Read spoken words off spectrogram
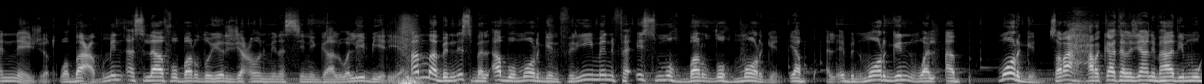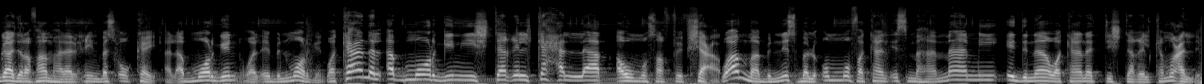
النيجر. وبعض من أسلافه برضو يرجعون من السنغال وليبيريا. أما بالنسبة لأبو مورغان فريمان فاسمه برضه مورغان. yep الابن مورغان والأب مورجن صراحة حركات الأجانب هذه مو قادر أفهمها للحين بس okay. الأب مورجن والابن مورجن وكان الأب مورجن يشتغل كحلاق أو مصفف شعر. وأما بالنسبة لأمه فكان اسمها مامي إدنا وكانت تشتغل كمعلم.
